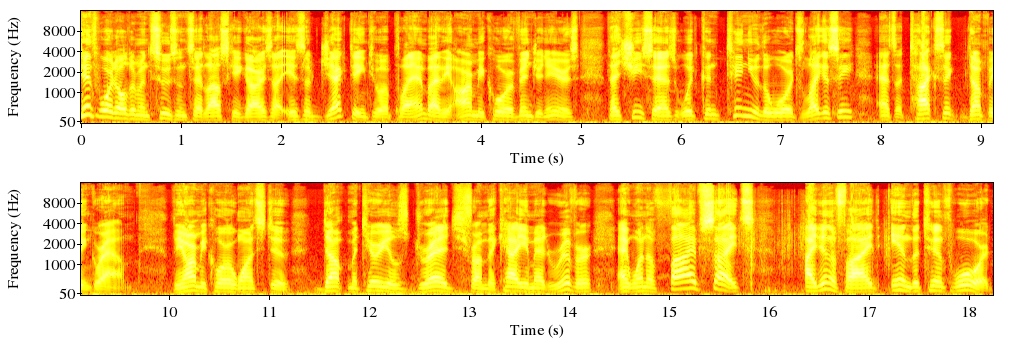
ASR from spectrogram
10th Ward Alderman Susan Sadlowski Garza is objecting to a plan by the Army Corps of Engineers that she says would continue the ward's legacy as a toxic dumping ground. The Army Corps wants to dump materials dredged from the Calumet River at one of five sites identified in the 10th Ward.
